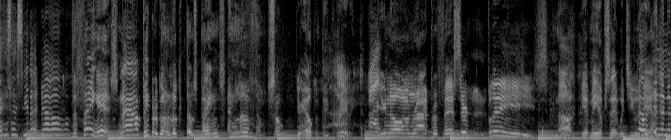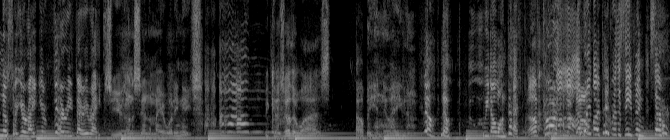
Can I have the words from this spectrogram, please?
I, I, see that now. The thing is, now people are gonna look at those paintings and love them. So you're helping people, really. I- You know I'm right, Professor. Please, not get me upset with you No, again. no, no, no, no, sir. You're right. You're very, very right. So you're gonna send the mayor what he needs. Um, Because otherwise, I'll be in New Haven. no, no. We don't want that. Of course we I'll write my paper this evening, sir.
